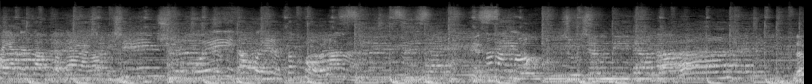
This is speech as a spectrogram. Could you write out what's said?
พยายามะแล้ว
